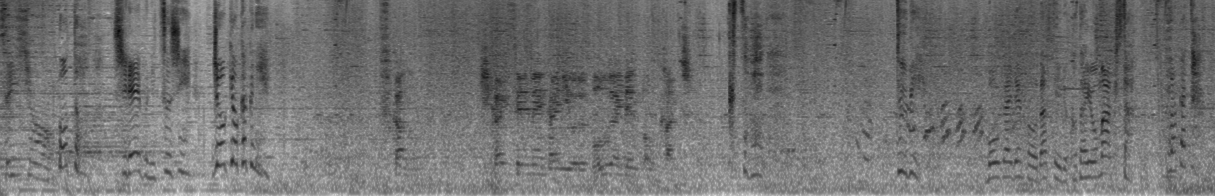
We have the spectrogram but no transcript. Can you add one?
推奨。ポット司令部に通信。状況確認。不可能機械生命体による妨害電波を感知。クソ 2B 妨害電波を出している個体をマークした。分かった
